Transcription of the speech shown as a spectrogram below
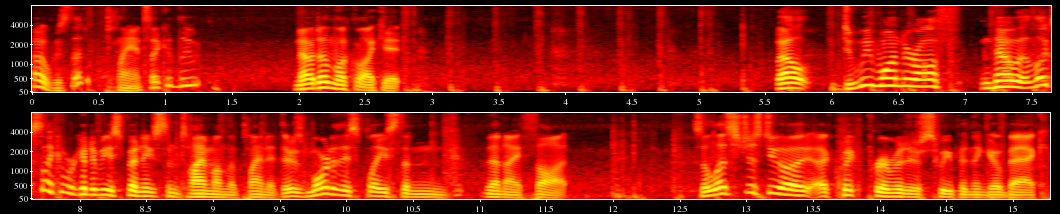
Oh, was that a plant I could loot? No, it doesn't look like it. Well, do we wander off? No, it looks like we're going to be spending some time on the planet. There's more to this place than than I thought. So let's just do a, a quick perimeter sweep and then go back.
